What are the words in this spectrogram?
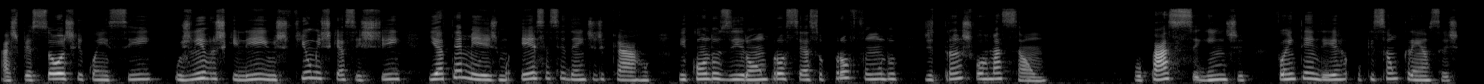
As pessoas que conheci, os livros que li, os filmes que assisti e até mesmo esse acidente de carro me conduziram a um processo profundo de transformação. O passo seguinte foi entender o que são crenças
